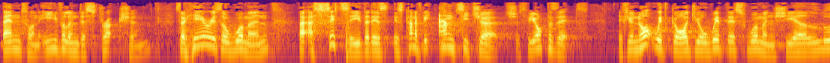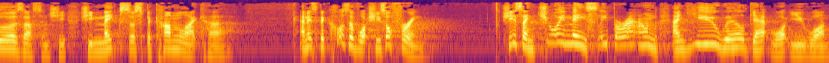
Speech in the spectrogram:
bent on evil and destruction. So here is a woman, a, a city that is, is kind of the anti-church. It's the opposite. If you're not with God, you're with this woman. She allures us and she, she makes us become like her. And it's because of what she's offering. She is saying, join me, sleep around, and you will get what you want.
